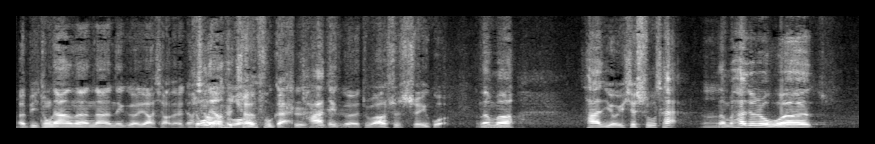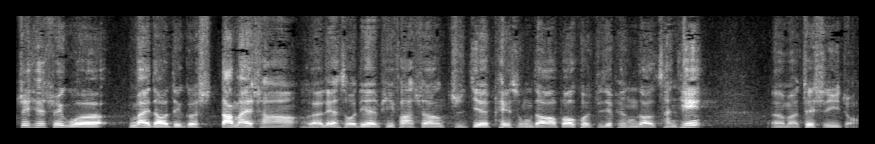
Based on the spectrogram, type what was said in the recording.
呃，比中粮呢，那那个要小的，中粮是全覆盖它这个主要是水果，那么它有一些蔬菜，嗯。那么它就是我这些水果卖到这个大卖场、嗯。呃连锁店、批发商直接配送到，包括直接配送到餐厅。那么这是一种。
